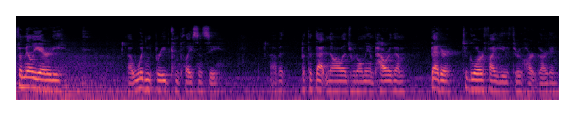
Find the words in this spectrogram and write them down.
familiarity uh, wouldn't breed complacency, uh, but, but that that knowledge would only empower them better to glorify you through heart guarding.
